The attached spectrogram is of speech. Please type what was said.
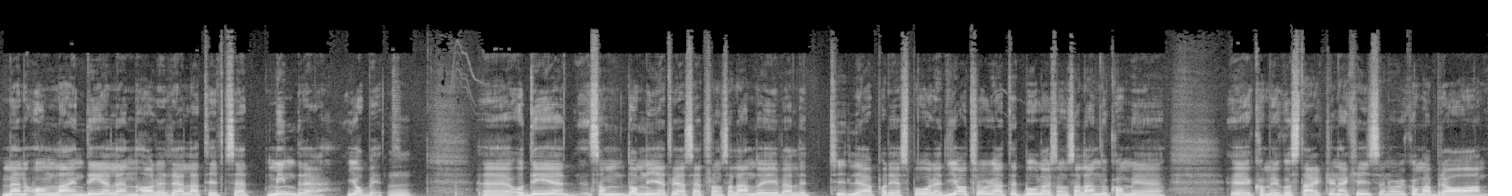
Men online-delen har det relativt sett mindre jobbigt. Mm. Uh, och det, som de nyheter vi har sett från Zalando är väldigt tydliga på det spåret. Jag tror att ett bolag som Zalando kommer Eh, Eh, kommer att gå starkt ur den här krisen och det kommer att vara bra,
